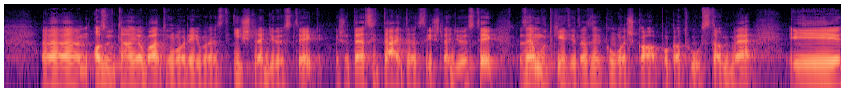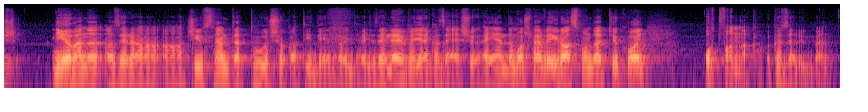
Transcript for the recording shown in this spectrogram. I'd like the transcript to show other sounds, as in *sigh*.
azután, hogy a Baltimore ravens is legyőzték, és a Tennessee Titans is legyőzték, de az elmúlt két héten azért komoly skalpokat húztak be, és Nyilván azért a, a Chiefs nem tett túl sokat idén, hogy, hogy azért ne ők legyenek az első helyen, de most már végre azt mondhatjuk, hogy ott vannak a közelükben.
